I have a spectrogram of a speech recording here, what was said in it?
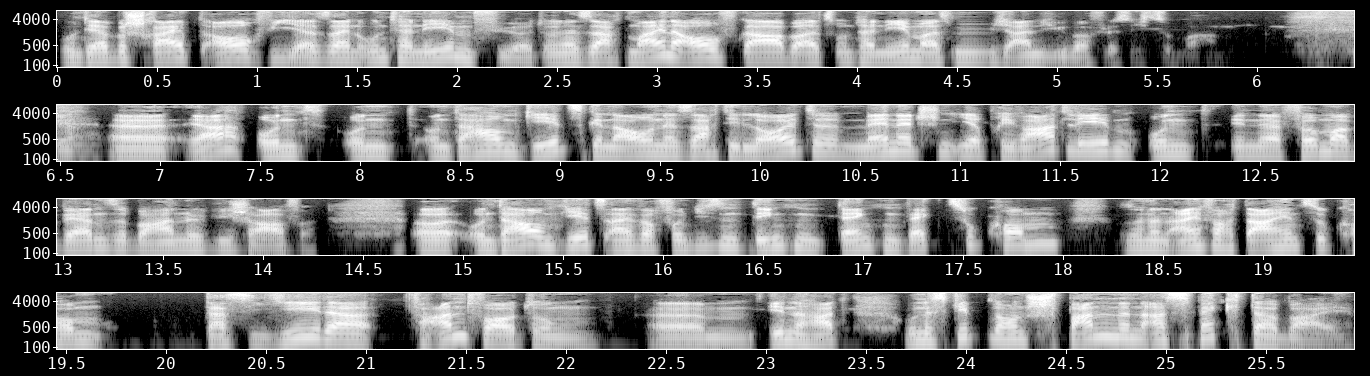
Und der beschreibt auch, wie er sein Unternehmen führt. Und er sagt, meine Aufgabe als Unternehmer ist, mich eigentlich überflüssig zu machen. Ja, äh, ja und, und, und darum geht's genau. Und er sagt, die Leute managen ihr Privatleben und in der Firma werden sie behandelt wie Schafe. Äh, und darum geht's einfach von diesem Denken, Denken wegzukommen, sondern einfach dahin zu kommen, dass jeder Verantwortung ähm, innehat. Und es gibt noch einen spannenden Aspekt dabei.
